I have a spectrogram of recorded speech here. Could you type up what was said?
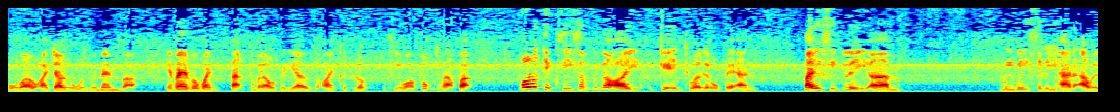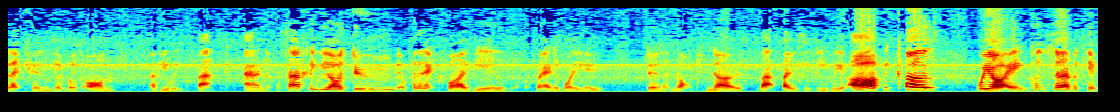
although I don't always remember. If I ever went back to my old videos, I could look to see what I've talked about. But politics is something that I get into a little bit, and basically, um, we recently had our elections. It was on a few weeks back and sadly we are doomed for the next five years for anybody who does not know that basically we are because we are in Conservative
